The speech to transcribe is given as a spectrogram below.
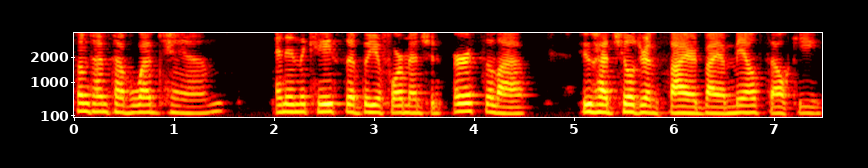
sometimes have webbed hands and in the case of the aforementioned Ursula, who had children sired by a male Selkie,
